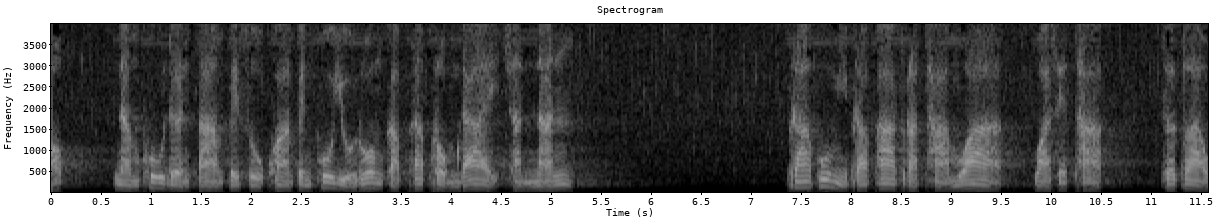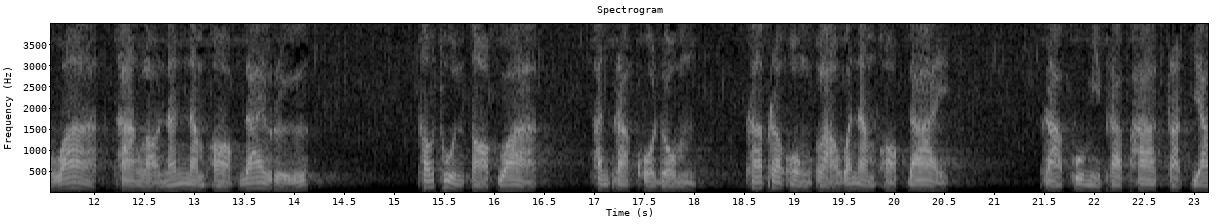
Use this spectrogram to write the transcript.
อก นำผู้เดินตามไปสู่ความเป็นผู้อยู่ร่วมกับพระพรหมได้ฉันนั้น พระผู้มีพระภาคตรัสถามว่า วาเสถะเธอกล่าวว่าทางเหล่านั้นนำออกได้หรือ เขาทูลตอบว่า ท่านพระโคดม ข้าพระองค์กล่าวว่านำออกได้ พระผู้มีพระภาคตรัสย้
